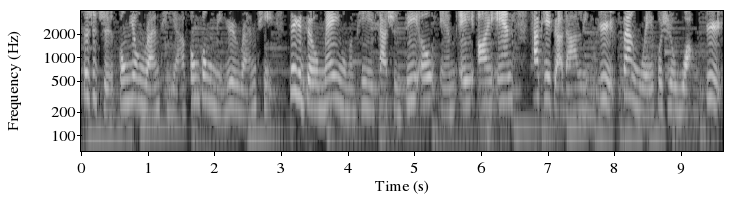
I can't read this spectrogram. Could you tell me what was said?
这是指公用软体啊、公共领域软体。这个 domain 我们拼一下是 D O M A I N，它可以表达领域、范围或是网域。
